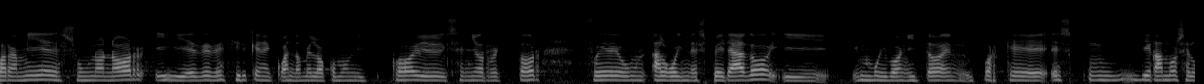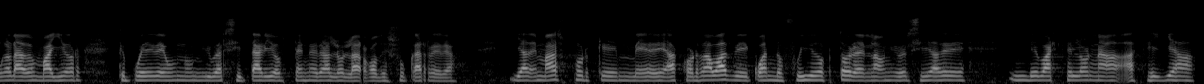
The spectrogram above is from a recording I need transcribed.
Para mí es un honor y he de decir que cuando me lo comunicó el señor rector fue algo inesperado y, muy bonito porque es, digamos, el grado mayor que puede un universitario obtener a lo largo de su carrera. Y además porque me acordaba de cuando fui doctora en la Universidad de, de Barcelona hace ya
